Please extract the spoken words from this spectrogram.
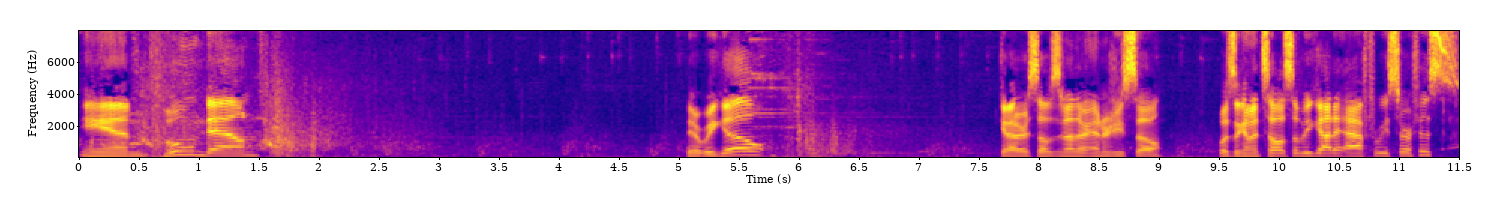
And boom down. There we go. Got ourselves another energy cell. Was it going to tell us that we got it after we surface?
